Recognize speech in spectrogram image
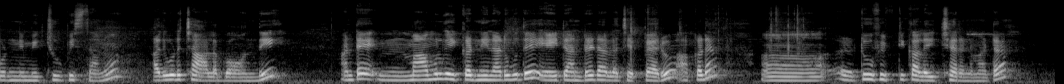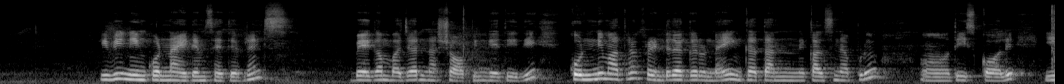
కూడా నేను మీకు చూపిస్తాను. అది కూడా చాలా బాగుంది. అంటే మామూలుగా ఇక్కడ నేను అడిగితే ఎయిట్ హండ్రెడ్ అలా చెప్పారు. అక్కడ టూ ఫిఫ్టీకి అలా ఇచ్చారనమాట ఇవి నేను కొన్న ఐటమ్స్ అయితే ఫ్రెండ్స్ బేగం బజార్ నా షాపింగ్ అయితే ఇది. కొన్ని మాత్రం ఫ్రెండ్ దగ్గర ఉన్నాయి. ఇంకా తనని కలిసినప్పుడు తీసుకోవాలి. ఈ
